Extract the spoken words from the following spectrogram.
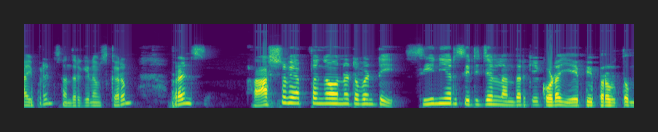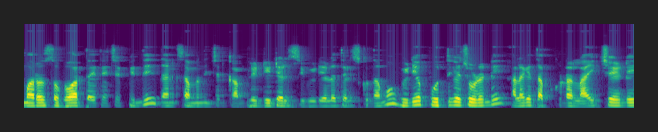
హాయ్ ఫ్రెండ్స్ అందరికీ నమస్కారం. ఫ్రెండ్స్ రాష్ట్ర వ్యాప్తంగా ఉన్నటువంటి సీనియర్ సిటిజన్లందరికీ కూడా ఏపీ ప్రభుత్వం మరో శుభవార్త అయితే చెప్పింది. దానికి సంబంధించిన కంప్లీట్ డీటెయిల్స్ ఈ వీడియోలో తెలుసుకుందాము. వీడియో పూర్తిగా చూడండి అలాగే తప్పకుండా లైక్ చేయండి.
